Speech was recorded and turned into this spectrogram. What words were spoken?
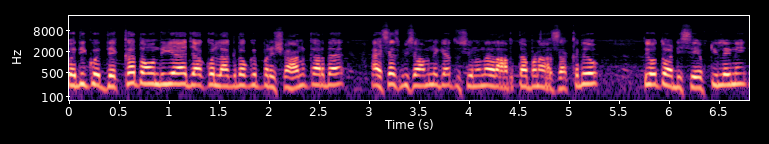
ਕਦੀ ਕੋਈ ਦਿੱਕਤ ਆਉਂਦੀ ਹੈ ਜਾਂ ਕੋਈ ਲੱਗਦਾ ਕੋਈ ਪਰੇਸ਼ਾਨ ਕਰਦਾ ਹੈ ਐਸਐਸਪੀ ਸਾਹਿਬ ਨੇ ਕਿਹਾ ਤੁਸੀਂ ਉਹਨਾਂ ਨਾਲ ਰਾਬਤਾ ਬਣਾ ਸਕਦੇ ਹੋ ਤੇ ਉਹ ਤੁਹਾਡੀ ਸੇਫਟੀ ਲਈ ਨਹੀਂ।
